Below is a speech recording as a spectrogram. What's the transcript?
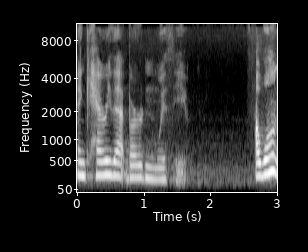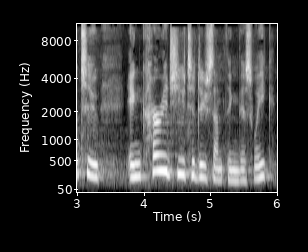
and carry that burden with you. I want to encourage you to do something this week.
